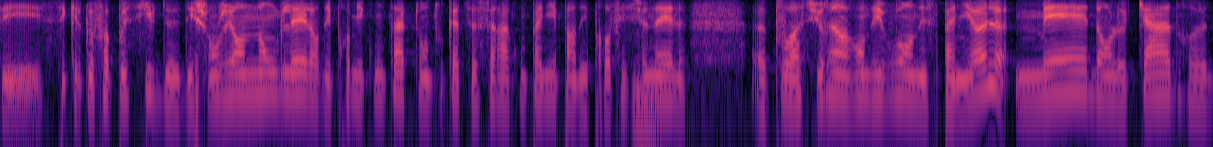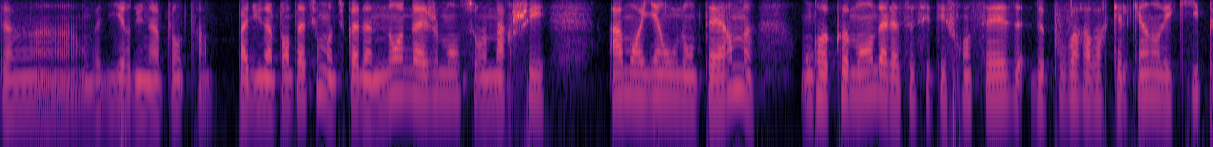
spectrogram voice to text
c'est quelquefois possible d'échanger en anglais lors des premiers contacts, ou en tout cas de se faire accompagner par des professionnels mmh. euh, pour assurer un rendez-vous en espagnol. Mais dans le cadre d'un, on va dire, d'une implantation, pas d'une implantation, mais en tout cas d'un engagement sur le marché à moyen ou long terme, on recommande à la société française de pouvoir avoir quelqu'un dans l'équipe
